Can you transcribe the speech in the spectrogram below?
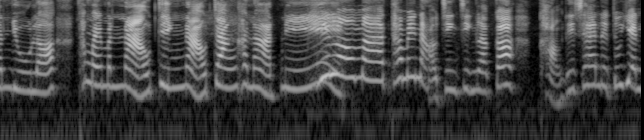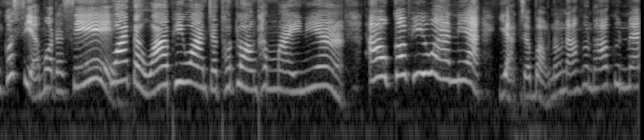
กันอยู่เหรอทำไมมันหนาวจริงหนาวจังขนาดนี้ พี่โลมาถ้าไม่หนาวจริง ๆ แล้วก็ของที่แช่ในตู้เย็นก็เสียหมดอะสิว่าแต่ว่าพี่วานจะทดลองทำไมเนี่ย เอาก็พี่วานเนี่ยอยากจะบอกน้องๆคุณพ่อคุณแม่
